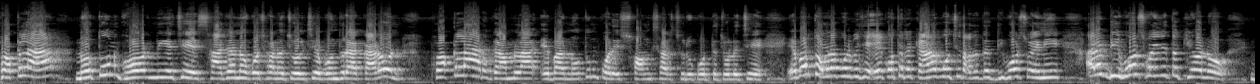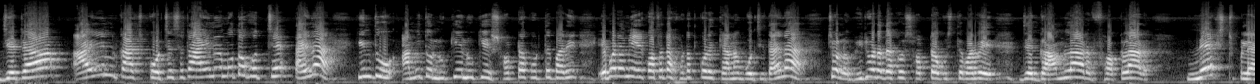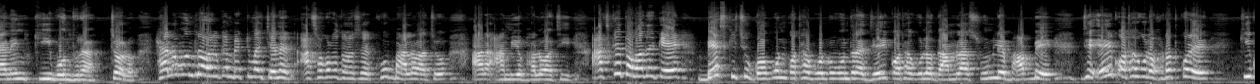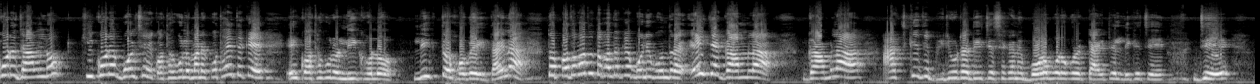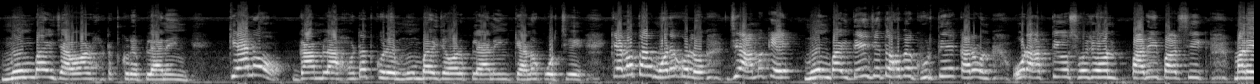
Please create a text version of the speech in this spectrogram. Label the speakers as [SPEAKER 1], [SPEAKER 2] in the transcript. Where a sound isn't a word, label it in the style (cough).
[SPEAKER 1] ফকলা নতুন ঘর নিয়েছে, সাজানো গোছানো চলছে বন্ধুরা, কারণ ফকলা আর গামলা এবার নতুন করে সংসার শুরু করতে চলেছে। এবার তোমরা বলবে যে এই কথাটা কেন বলছো? তাদের তো ডিভোর্স হয়নি। আরে ডিভোর্স হয়নি তো কি হলো? যেটা আইন কাজ করছে, সেটা আইনের মতো হচ্ছে, তাই না? কিন্তু আমি তো লুকিয়ে লুকিয়ে সবটা করতে পারি। এবার আমি এই কথাটা হঠাৎ করে কেন বলছি, তাই না? চলো, ভিডিওটা দেখো, সবটা বুঝতে পারবে যে গামলার, ফকলার নেক্সট প্ল্যানিং কি বন্ধুরা? চলো। হ্যালো বন্ধুরা welcome back to my channel আশা করো তোমরা সাথে খুব ভালো আছো আর আমিও ভালো আছি। আজকে তোমাদেরকে বেশ কিছু গোপন কথা বলব বন্ধুরা। যেই কথাগুলো গামলা শুনলে ভাববে যে এই কথাগুলো হঠাৎ করে কি করে জানলো, কি করে বলছে এই কথাগুলো মানে কোথায় থেকে এই কথাগুলো লিক হলো? লিক তো হবেই, তাই না? তো প্রথমত তোমাদেরকে বলি বন্ধুরা, এই যে গামলা গামলা আজকে যে ভিডিওটা দিয়েছে, সেখানে বড় বড় করে টাইটেল লিখেছে যে, মুম্বাই যাওয়ার হঠাৎ করে প্ল্যানিং কেন গামলা হঠাৎ করে মুম্বাই যাওয়ার প্ল্যানিং কেন করছে? কেন তার মনে হলো যে আমাকে মুম্বাইতেই যেতে হবে ঘুরতে? কারণ ওর আত্মীয় স্বজন পারিপার্শ্বিক মানে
